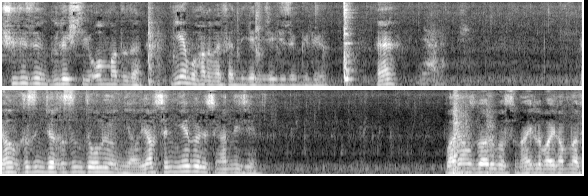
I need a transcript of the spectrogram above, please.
Şu yüzün güleşliği olmadı da niye bu hanımefendi gelince yüzün gülüyor? He? Ya Ya kızınca kızında oluyorsun ya. Ya sen niye böylesin anneciğim? Bayramınız mübarek olsun. Hayırlı bayramlar.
